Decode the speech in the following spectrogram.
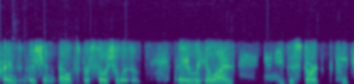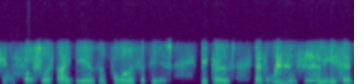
transmission belts for socialism. They realized you need to start teaching socialist ideas and philosophies because, as Lenin said, I mean, he said,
